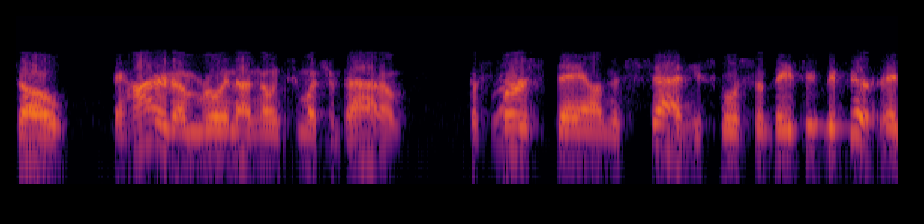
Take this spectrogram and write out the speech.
So they hired him, really not knowing too much about him. The Right. first day on the set, he's supposed to basically they, fil- they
